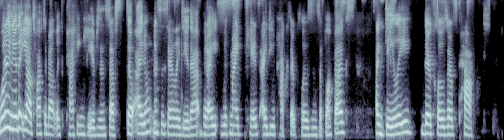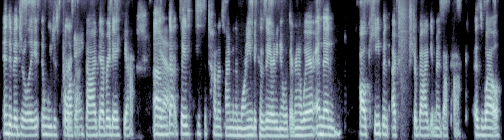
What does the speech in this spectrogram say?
When I know that y'all talked about like packing cubes and stuff, so I Mm-hmm. don't necessarily do that, but I with my kids, I do pack their clothes in Ziploc bags. Like daily, their clothes are packed individually, and we just pull Per out day. bag every day. Yeah, um, Yeah. that saves us a ton of time in the morning because they already know what they're going to wear, and then I'll keep an extra bag in my backpack as well,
